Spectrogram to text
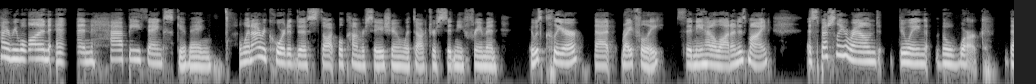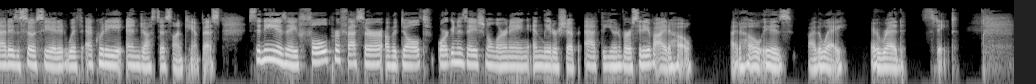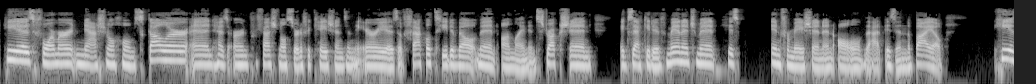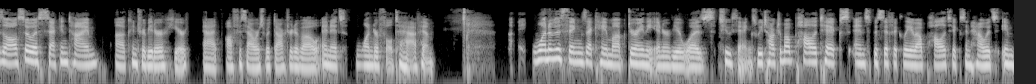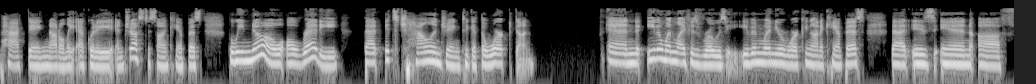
Hi, everyone, and happy Thanksgiving. When I recorded this thoughtful conversation with Dr. Sydney Freeman, it was clear that rightfully Sydney had a lot on his mind, especially around doing the work that is associated with equity and justice on campus. Sydney is a full professor of adult organizational learning and leadership at the University of Idaho. Idaho is, by the way, a red state. He is former National Holmes Scholar and has earned professional certifications in the areas of faculty development, online instruction, executive management. His information and all of that is in the bio. He is also a second time uh, contributor here at Office Hours with Dr. De Veau, and it's wonderful to have him one of the things that came up during the interview was two things. We talked about politics and specifically about politics and how it's impacting not only equity and justice on campus, but we know already that it's challenging to get the work done. And even when life is rosy, even when you're working on a campus that is in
